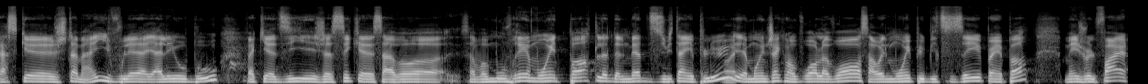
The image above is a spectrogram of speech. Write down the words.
parce que justement, il voulait aller au bout. Fait qu'il a dit Je sais que ça va, ça va m'ouvrir moins de portes là, de le mettre 18 ans et plus. Ouais. Il y a moins de gens qui vont pouvoir le voir, ça va être moins publicisé, peu importe. Mais je veux le faire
